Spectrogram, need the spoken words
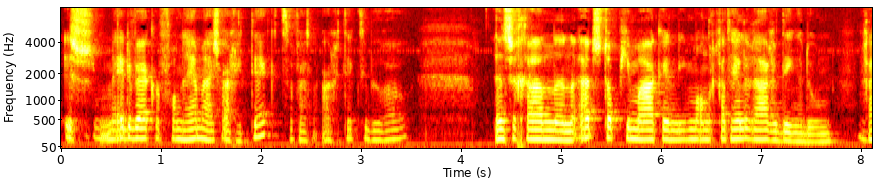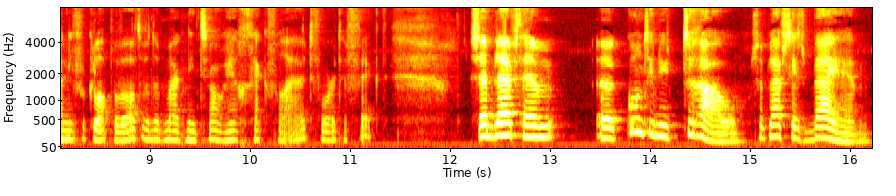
is medewerker van hem, hij is architect, of hij heeft een architectenbureau. En ze gaan een uitstapje maken en die man gaat hele rare dingen doen. Ik ga niet verklappen wat, want dat maakt niet zo heel gek veel uit voor het effect. Zij blijft hem eh, continu trouw. Ze blijft steeds bij hem.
